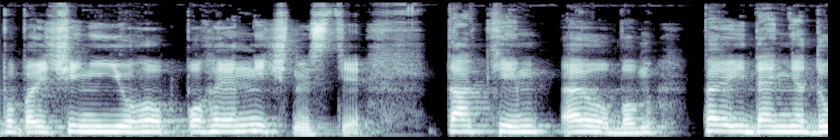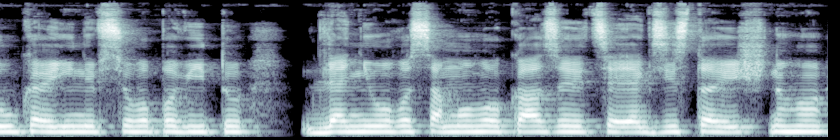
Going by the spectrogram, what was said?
по причині його пограничності. Таким робом перейдення до України всього повіту для нього самого оказується як з історичного,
